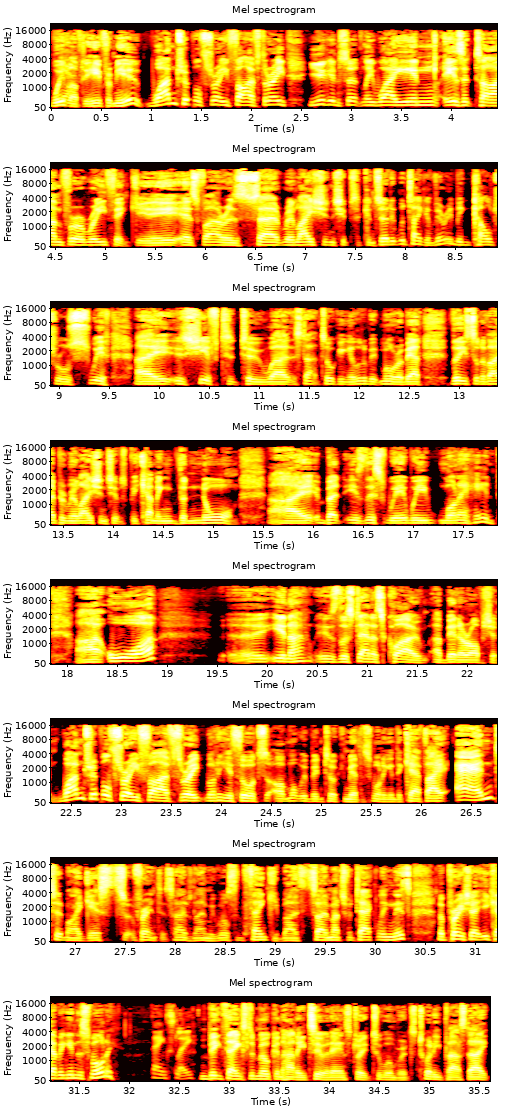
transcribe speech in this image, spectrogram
We'd yeah. love to hear from you. One triple three five three. You can certainly weigh in. Is it time for a rethink eh, as far as uh, relationships are concerned? It would take a very big cultural swift uh, shift to, to uh, start talking a little bit more about these sort of open relationships becoming the norm. Uh, but is this where we want to head, uh, or? Uh, you know, is the status quo a better option? One triple three five three. What are your thoughts on what we've been talking about this morning in the cafe? And to my guests, Francis Holmes and Amy Wilson, thank you both so much for tackling this. Appreciate you coming in this morning. Thanks, Lee. Big thanks to Milk and Honey too at Ann Street, Toowoomba. It's twenty past eight.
